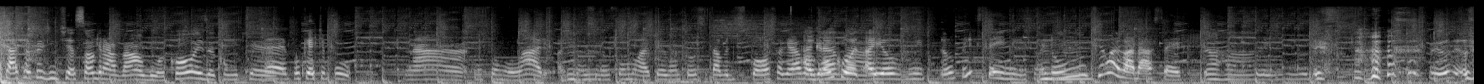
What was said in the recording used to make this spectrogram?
Você achou que a gente ia só gravar alguma coisa? Como que é? É, porque tipo, na, no formulário, acho que no segundo formulário perguntou se estava disposta a gravar A alguma gravar. coisa. Aí eu, me- eu pensei nisso, mas eu não tinha levado a sério. Aham. Falei, meu Deus. meu Deus.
